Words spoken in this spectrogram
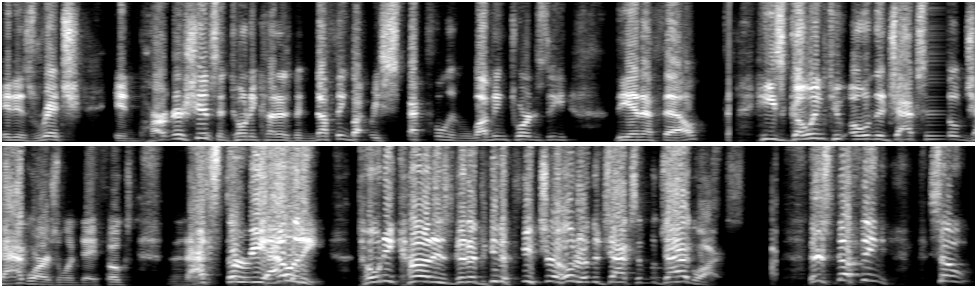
it is rich in partnerships. And Tony Khan has been nothing but respectful and loving towards the, the NFL. He's going to own the Jacksonville Jaguars one day, folks. That's the reality. Tony Khan is going to be the future owner of the Jacksonville Jaguars. There's nothing. So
